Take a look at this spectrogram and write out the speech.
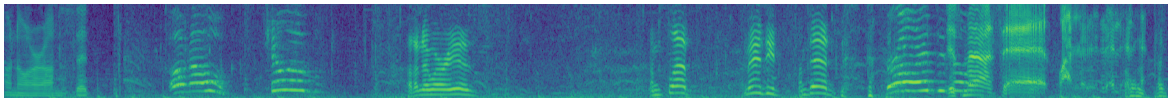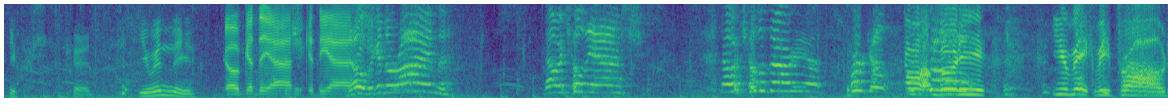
oh no, our on is dead. Oh no! Kill him! I don't know where he is. I'm slapped. Mandy, I'm dead. They're all anti. It's massive. That'd be pretty good. You win these. Go get the ash, get the ash. No, we get the Rein! Now we kill the Ash! Now we kill the Zarya! Perka! Come on, Booty. You make me proud.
